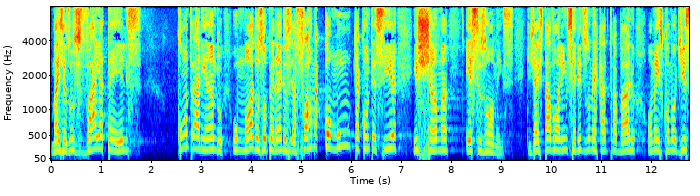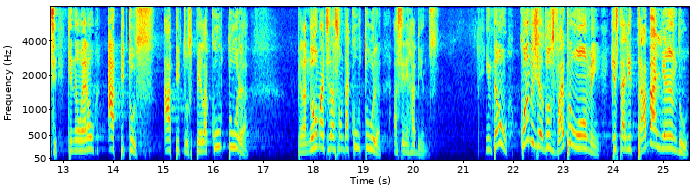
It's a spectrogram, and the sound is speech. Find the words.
Mas Jesus vai até eles contrariando o modus operandi, ou seja, a forma comum que acontecia, e chama esses homens, que já estavam ali inseridos no mercado de trabalho, homens, como eu disse, que não eram aptos, aptos pela cultura, pela normatização da cultura, a serem rabinos. Então, quando Jesus vai para um homem que está ali trabalhando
